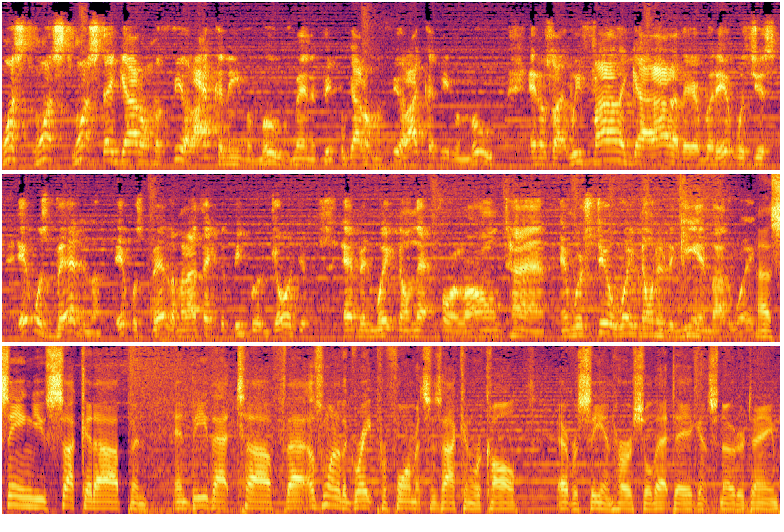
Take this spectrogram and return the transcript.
once once once they got on the field, I couldn't even move, man. The people got on the field, I couldn't even move. And it was like we finally got out of there, but it was just it was bedlam. It was bedlam. And I think the people of Georgia have been waiting on that for a long time. And we're still waiting on it again, by the way. Uh, seeing you suck it up and, and be that tough, that was one of the great performances I can recall ever seeing Herschel that day against Notre Dame.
